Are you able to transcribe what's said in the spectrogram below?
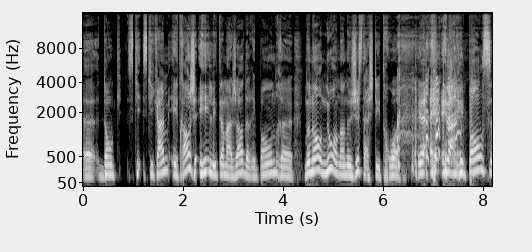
Euh, donc, ce qui, ce qui est quand même étrange, et l'état-major de répondre euh, Non, non, nous, on en a juste acheté trois. et, la, et la réponse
